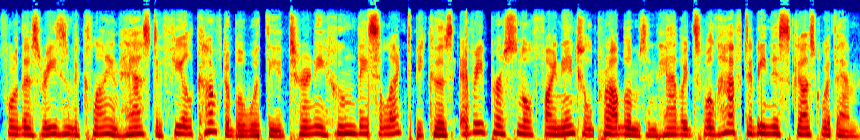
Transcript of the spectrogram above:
For this reason the client has to feel comfortable with the attorney whom they select because every personal financial problems and habits will have to be discussed with them.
